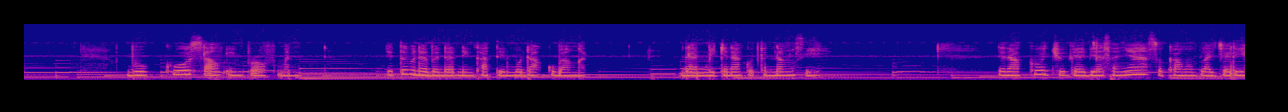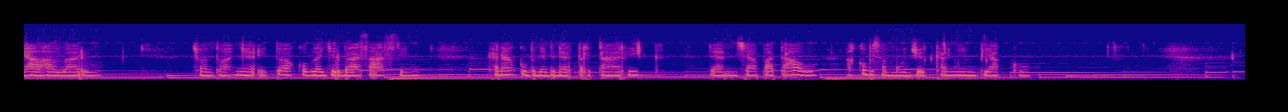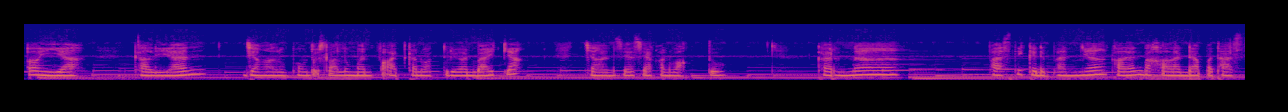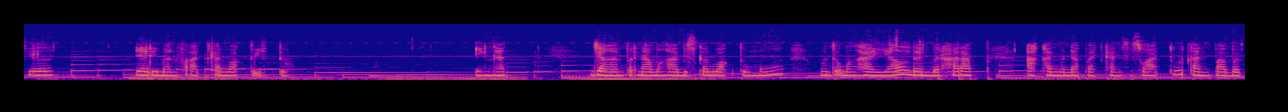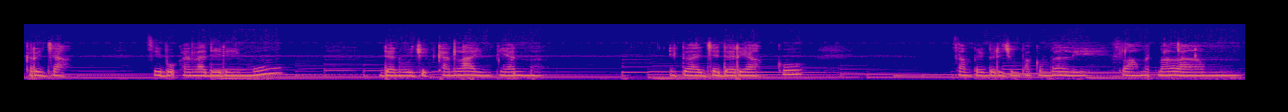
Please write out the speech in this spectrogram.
Buku self improvement. Itu benar-benar ningkatin mood aku banget. Dan bikin aku tenang sih. Dan aku juga biasanya suka mempelajari hal-hal baru. Contohnya itu aku belajar bahasa asing. Karena aku benar-benar tertarik dan siapa tahu aku bisa mewujudkan mimpi aku. Oh iya, kalian jangan lupa untuk selalu manfaatkan waktu dengan baik ya. Jangan sia-siakan waktu. Karena pasti ke depannya kalian bakalan dapat hasil dari manfaatkan waktu itu. Ingat, jangan pernah menghabiskan waktumu untuk menghayal dan berharap akan mendapatkan sesuatu tanpa bekerja. Sibukkanlah dirimu dan wujudkanlah impianmu. Itu aja dari aku. Sampai berjumpa kembali. Selamat malam.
